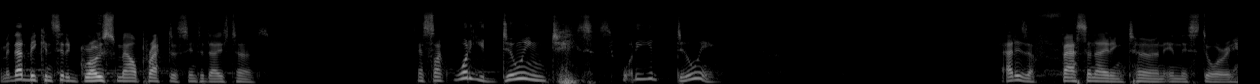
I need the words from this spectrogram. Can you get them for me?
I mean, that'd be considered gross malpractice in today's terms. It's like, what are you doing, Jesus? What are you doing? That is a fascinating turn in this story.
